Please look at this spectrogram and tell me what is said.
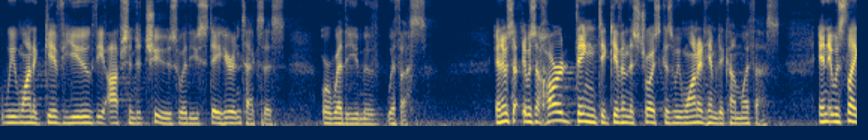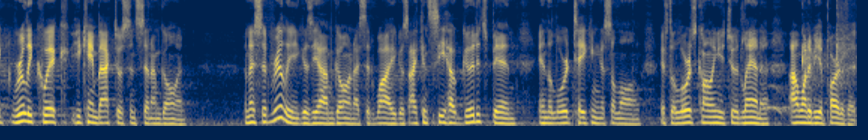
we want to give you the option to choose whether you stay here in Texas or whether you move with us. And it was, it was a hard thing to give him this choice because we wanted him to come with us. And it was like really quick, he came back to us and said, I'm going. And I said, Really? He goes, Yeah, I'm going. I said, Why? He goes, I can see how good it's been in the Lord taking us along. If the Lord's calling you to Atlanta, I want to be a part of it.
